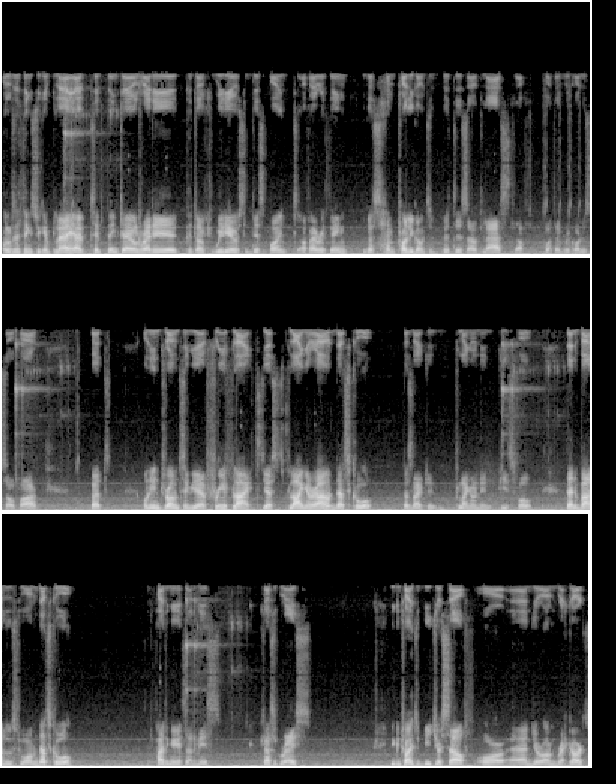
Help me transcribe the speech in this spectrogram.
All of the things you can play, I think I already put out videos at this point of everything because I'm probably going to put this out last of what I've recorded so far. But only in drone sim you have free flight, just flying around. That's cool. That's like uh, flying around in peaceful. Then Vanduul Swarm, that's cool. Fighting against enemies. Classic race. You can try to beat yourself or and your own record.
